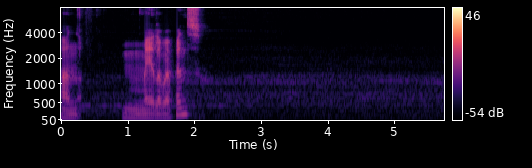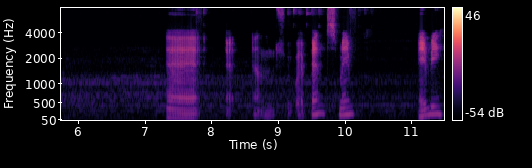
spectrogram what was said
On melee weapons. Uh, and weapons, maybe? Maybe?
